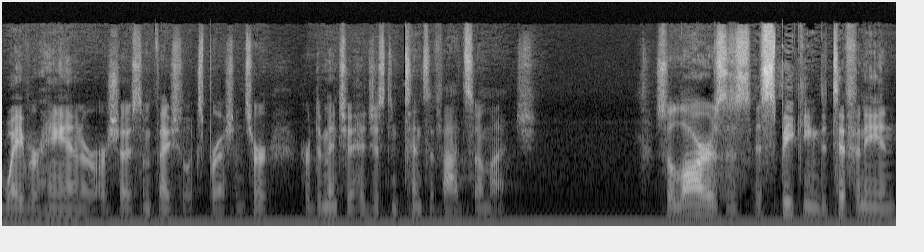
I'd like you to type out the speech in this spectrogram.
wave her hand or, or, show some facial expressions her, her dementia had just intensified so much so lars is, is speaking to tiffany and,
